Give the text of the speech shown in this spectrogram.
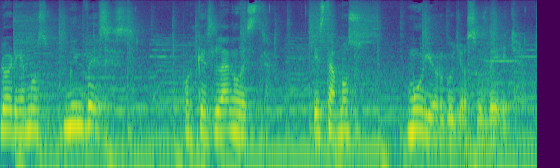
lo haríamos mil veces, porque es la nuestra y estamos muy orgullosos de ella.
